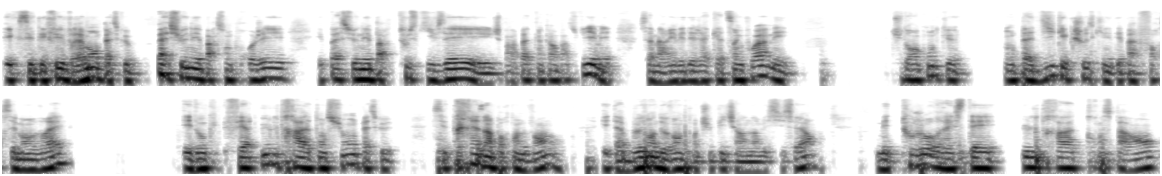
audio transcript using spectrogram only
que c'était fait vraiment parce que passionné par son projet et passionné par tout ce qu'il faisait, et je ne parle pas de quelqu'un en particulier, mais ça arrivé déjà 4-5 fois, mais tu te rends compte qu'on t'a dit quelque chose qui n'était pas forcément vrai. Et donc, faire ultra attention parce que c'est très important de vendre et tu as besoin de vendre quand tu pitches à un investisseur mais toujours rester ultra transparent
